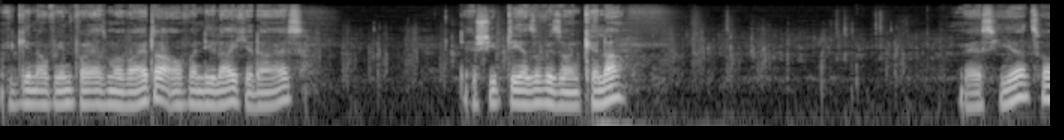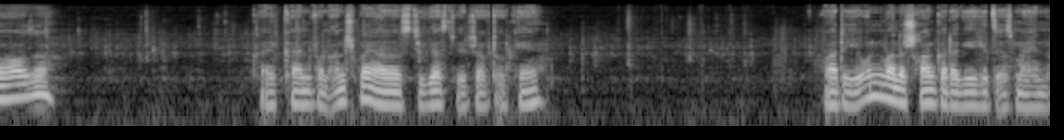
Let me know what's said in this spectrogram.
Wir gehen auf jeden Fall erstmal weiter, auch wenn die Leiche da ist. Der schiebt die ja sowieso in den Keller. Wer ist hier zu Hause? Kann ich keinen von ansprechen? Ja, das ist die Gastwirtschaft, okay. Warte, hier unten war eine Schranke, da gehe ich jetzt erstmal hin.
